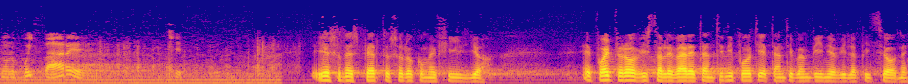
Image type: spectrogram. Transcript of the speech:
non lo puoi fare, eccetera. Io sono esperto solo come figlio e poi però ho visto allevare tanti nipoti e tanti bambini a Villa Pizzone.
